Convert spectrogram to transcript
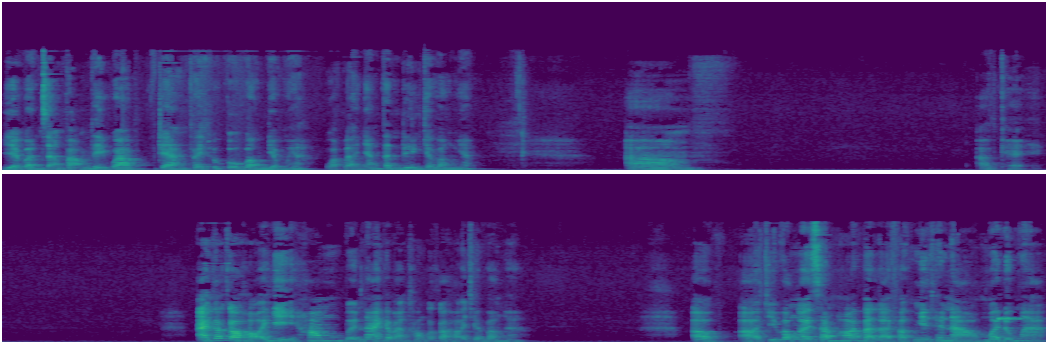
về bên sản phẩm thì qua trang Facebook của Vân dùm ha hoặc là nhắn tin riêng cho Vân nhé um, à, ok. Ai có câu hỏi gì không? Bữa nay các bạn không có câu hỏi cho vân ha. Ồ oh, à, chị vân ơi sám hối và lại phật như thế nào? Mới đúng ạ. à?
